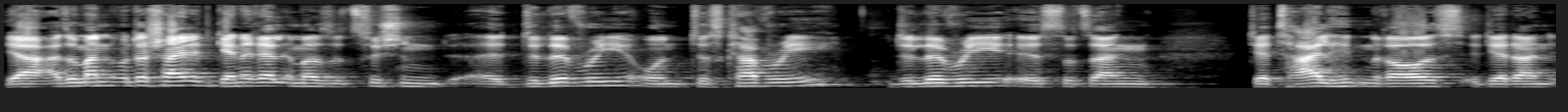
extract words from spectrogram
Ja, also man unterscheidet generell immer so zwischen äh, Delivery und Discovery. Delivery ist sozusagen der Teil hinten raus, der dann,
